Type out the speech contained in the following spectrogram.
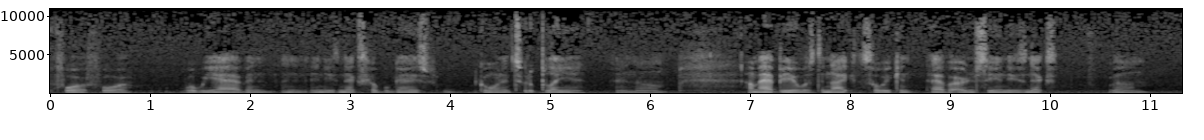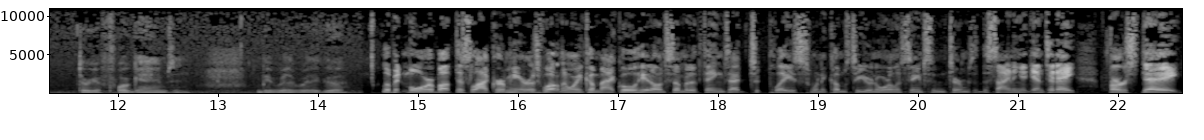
for for what we have in, in, in, these next couple games going into the play-in, and um, I'm happy it was tonight, so we can have an urgency in these next um, three or four games and be really, really good. Little bit more about this locker room here as well. And then when we come back, we'll hit on some of the things that took place when it comes to your New Orleans Saints in terms of the signing again today. First day.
